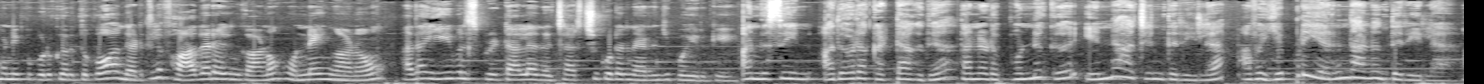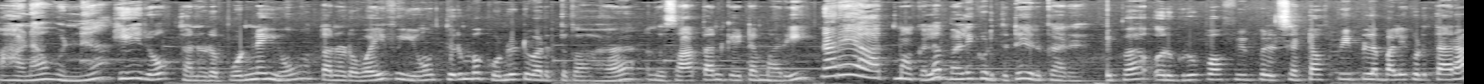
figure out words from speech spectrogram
மன்னிப்பு கொடுக்கறதுக்கும் அந்த இடத்துல ஃபாதரையும் காணும் ஒன்னையும் காணும். அதான் ஈவில் ஸ்பிரிட்டால அந்த சர்ச்சு கூட நிறைஞ்சு போயிருக்கே. அந்த சீன் அதோட கட் ஆகுது. தன்னோட பொண்ணுக்கு என்ன ஆச்சுன்னு தெரியல. அவ எப்படி இறந்தான்னு தெரியல. ஆனா ஒண்ணு ஹீரோ தன்னோட பொண்ணையும் தன்னோட ஒய்ஃபையும் திரும்ப கொண்டுட்டு வரதுக்காக அந்த சாத்தான் கேட்ட மாதிரி நிறைய ஆத்மாக்களை பலி கொடுத்துட்டு இருக்காரு. இப்ப ஒரு group of people set of பீப்புள பலி கொடுத்தாரா?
